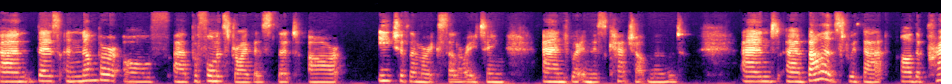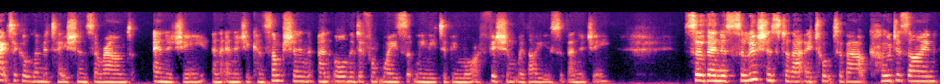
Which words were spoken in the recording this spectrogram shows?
um, there's a number of uh, performance drivers that are each of them are accelerating, and we're in this catch up mode. And uh, balanced with that are the practical limitations around energy and energy consumption and all the different ways that we need to be more efficient with our use of energy. So, then, as solutions to that, I talked about co design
